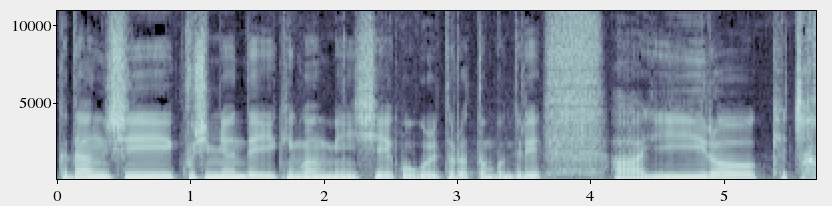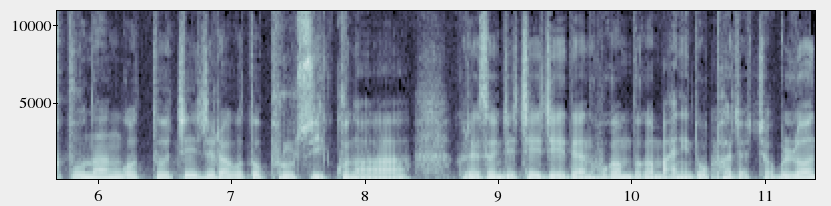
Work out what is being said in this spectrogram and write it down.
그 당시 90년대 이 김광민 씨의 곡을 들었던 분들이 아 이렇게 차분한 것도 재즈라고 또 부를 수 있구나. 그래서 이제 재즈에 대한 호감도가 많이 높아졌죠. 물론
